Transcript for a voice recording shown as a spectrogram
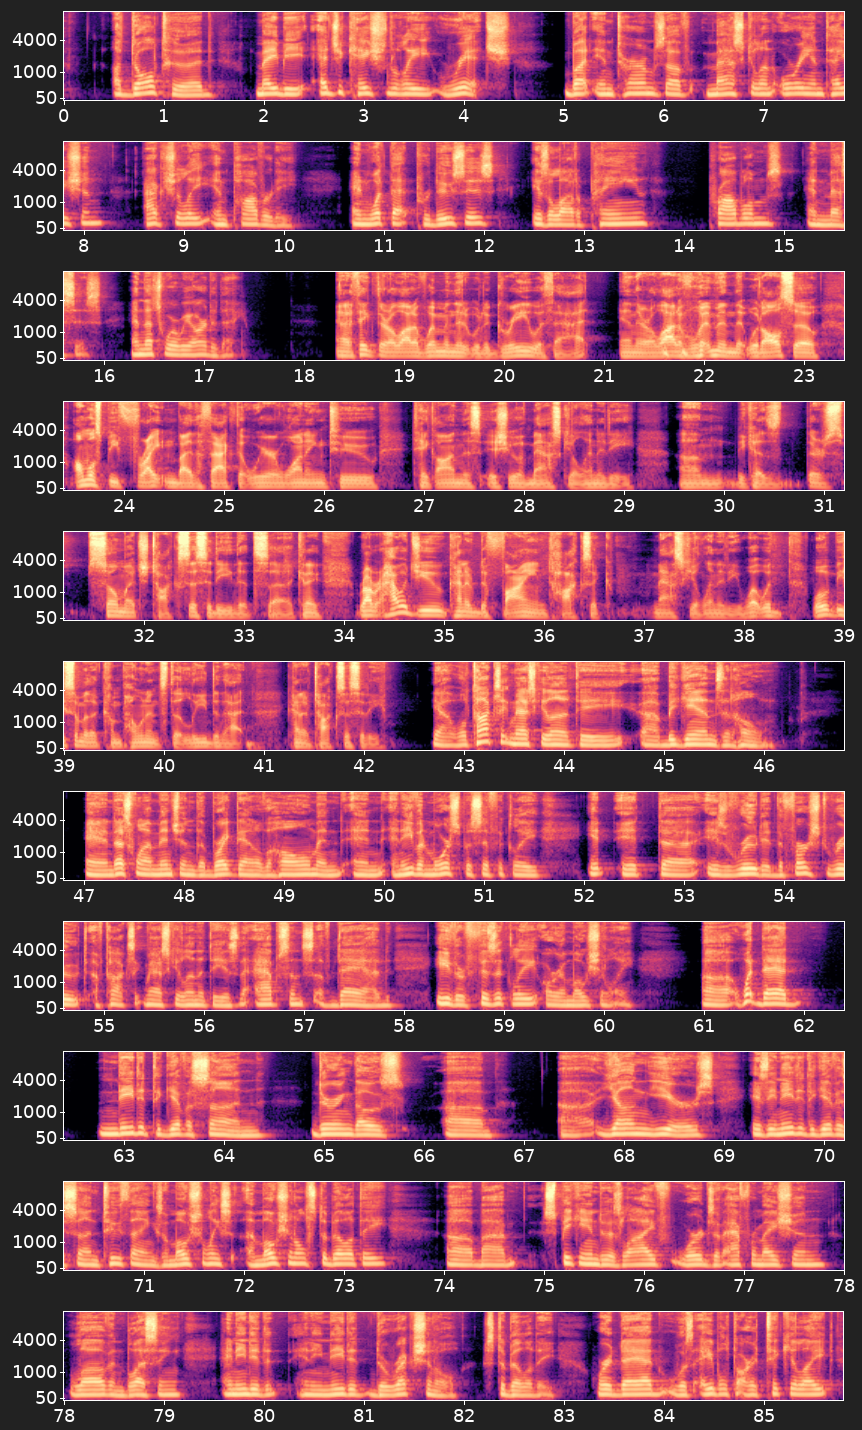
adulthood maybe educationally rich, but in terms of masculine orientation, actually in poverty. And what that produces is a lot of pain, problems, and messes. And that's where we are today. And I think there are a lot of women that would agree with that. And there are a lot of women that would also almost be frightened by the fact that we're wanting to take on this issue of masculinity um, because there's so much toxicity that's uh, connected. Robert, how would you kind of define toxic masculinity? What would what would be some of the components that lead to that kind of toxicity? Yeah, well, toxic masculinity uh, begins at home. And that's why I mentioned the breakdown of the home, and and and even more specifically, it it uh, is rooted. The first root of toxic masculinity is the absence of dad, either physically or emotionally. Uh, what dad needed to give a son during those uh, uh young years is he needed to give his son two things emotionally emotional stability uh, by speaking into his life words of affirmation love and blessing and he needed and he needed directional stability where dad was able to articulate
